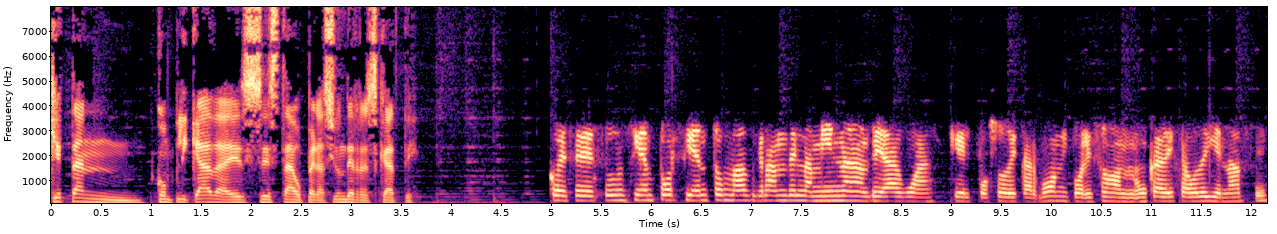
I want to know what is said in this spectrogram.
¿Qué tan complicada es esta operación de rescate? Pues es un 100% más grande la mina de agua que el pozo de carbón y por eso nunca ha dejado de llenarse.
